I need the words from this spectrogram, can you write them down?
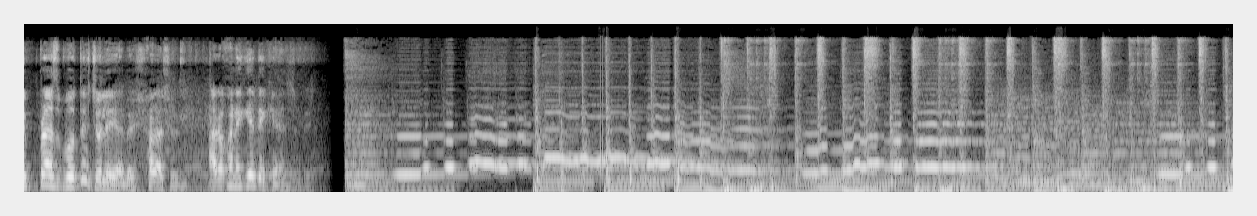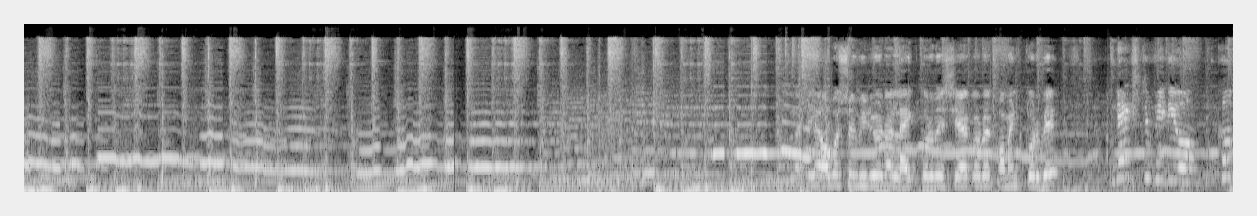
রিপ্রাস ব্রোতে চলে যাবে সরাসরি। আর ওখানে গিয়ে দেখে আসবে। অবশ্যই ভিডিওটা লাইক করবে শেয়ার করবে কমেন্ট করবে। নেক্সট ভিডিও খুব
